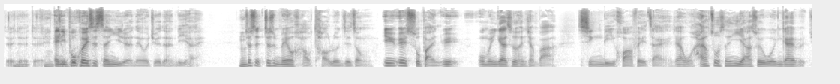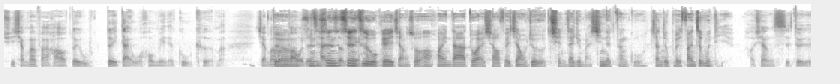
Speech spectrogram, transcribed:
对对对，哎、嗯欸，你不愧是生意人呢、欸，我觉得很厉害。嗯、就是就是没有好讨论这种，因为因为说白，因为我们应该是很想把心力花费在，这样我还要做生意啊，所以我应该去想办法好好对对待我后面的顾客嘛，想办法把我的产品、啊、甚至我可以讲说啊，欢迎大家都来消费，这样我就有钱再去买新的蛋锅，这样就不会发生这个问题。好像是，对对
